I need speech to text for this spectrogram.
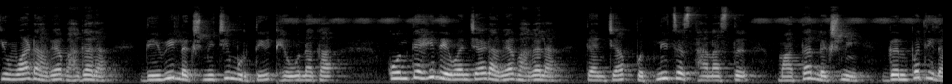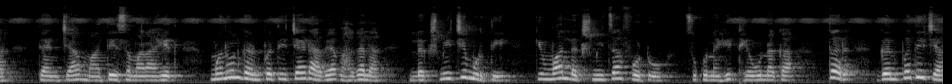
किंवा डाव्या भागाला देवी लक्ष्मीची मूर्ती ठेवू नका. कोणत्याही देवांच्या डाव्या भागाला त्यांच्या पत्नीचं स्थान असतं. माता लक्ष्मी गणपतीला त्यांच्या माते समान आहेत. म्हणून गणपतीच्या डाव्या भागाला लक्ष्मीची मूर्ती किंवा लक्ष्मीचा फोटो चुकूनही ठेवू नका. तर गणपतीच्या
